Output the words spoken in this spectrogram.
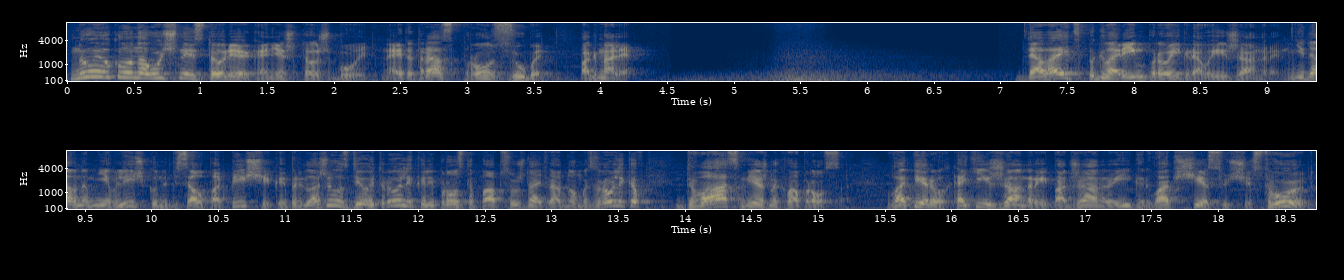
ну и околонаучная история, конечно, тоже будет. На этот раз про зубы. Погнали! Давайте поговорим про игровые жанры. Недавно мне в личку написал подписчик и предложил сделать ролик или просто пообсуждать в одном из роликов два смежных вопроса. Во-первых, какие жанры и поджанры игр вообще существуют?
